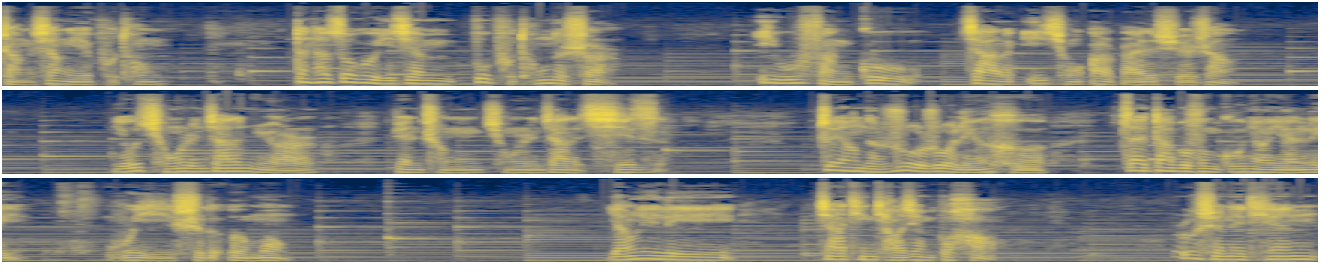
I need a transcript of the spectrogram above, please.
长相也普通，但她做过一件不普通的事儿，义无反顾嫁了一穷二白的学长，由穷人家的女儿变成穷人家的妻子，这样的弱弱联合，在大部分姑娘眼里，无疑是个噩梦。杨丽丽家庭条件不好。入学那天，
